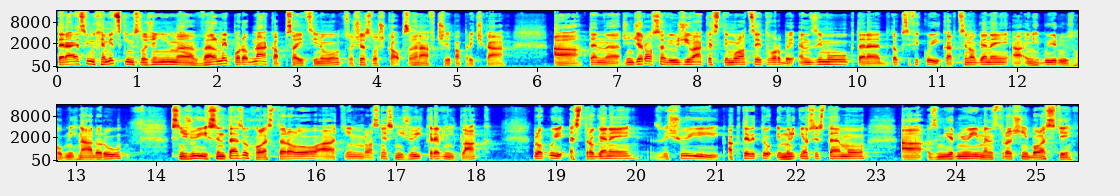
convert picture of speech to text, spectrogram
která je svým chemickým složením velmi podobná kapsaicinu, což je složka obsažená v čili papričkách, a ten gingerol se využívá ke stimulaci tvorby enzymů, které detoxifikují karcinogeny a inhibují růst houbných nádorů, snižují syntézu cholesterolu a tím vlastně snižují krevní tlak, blokují estrogeny, zvyšují aktivitu imunitního systému a zmírňují menstruační bolesti.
